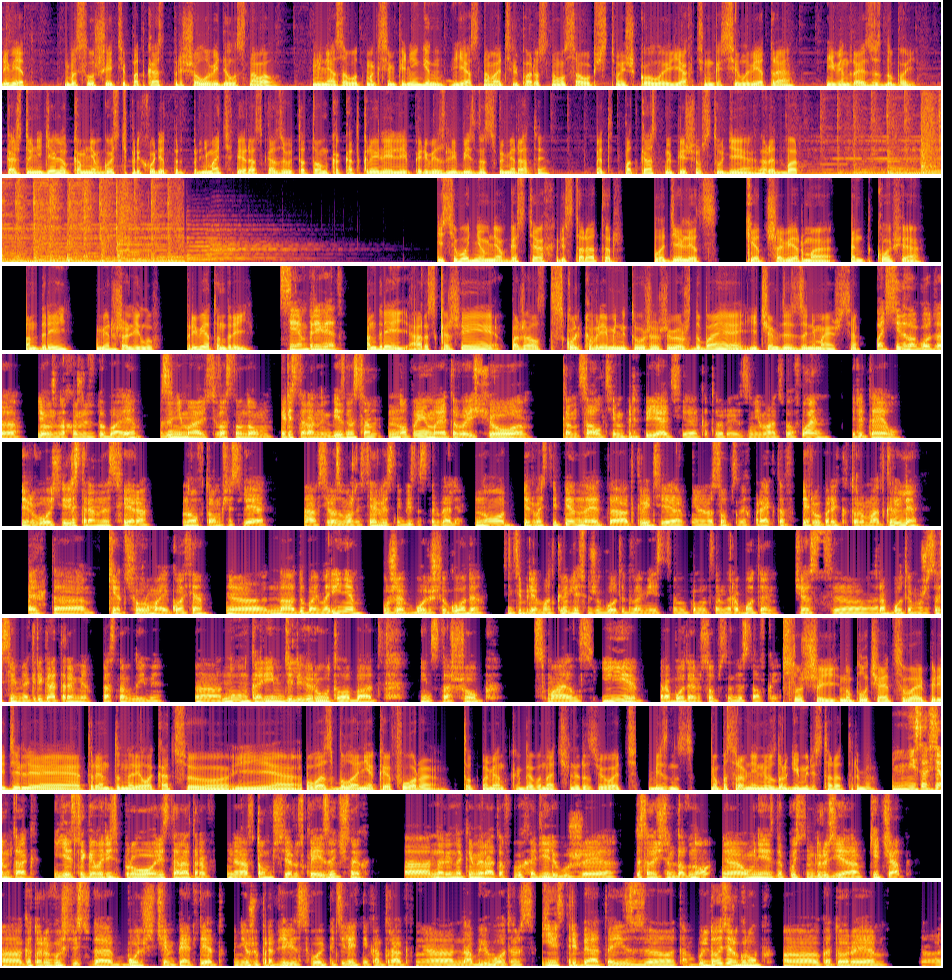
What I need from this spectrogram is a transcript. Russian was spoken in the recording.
Привет! Вы слушаете подкаст «Пришел, увидел, основал». Меня зовут Максим Пенигин, я основатель парусного сообщества и школы яхтинга «Сила ветра» и Виндрайз из Дубай. Каждую неделю ко мне в гости приходят предприниматели и рассказывают о том, как открыли или перевезли бизнес в Эмираты. Этот подкаст мы пишем в студии Red Bar. И сегодня у меня в гостях ресторатор, владелец Кет Шаверма энд Кофе Андрей Миржалилов. Привет, Андрей. Всем привет. Андрей, а расскажи, пожалуйста, сколько времени ты уже живешь в Дубае и чем здесь занимаешься? Почти два года я уже нахожусь в Дубае. Занимаюсь в основном ресторанным бизнесом, но помимо этого еще консалтинг предприятия, которые занимаются офлайн, ритейл, в первую очередь ресторанная сфера, но в том числе а, всевозможный сервисный бизнес и так далее. Но первостепенно это открытие э, собственных проектов. Первый проект, который мы открыли, это кет шаурма и кофе э, на Дубай-Марине. Уже больше года. В сентябре мы открылись, уже год и два месяца мы полноценно работаем. Сейчас э, работаем уже со всеми агрегаторами основными. Э, Нун, Карим, Деливеру, Талабат, Инсташоп, Smiles и работаем с собственной доставкой. Слушай, ну получается, вы опередили тренды на релокацию, и у вас была некая фора в тот момент, когда вы начали развивать бизнес, ну, по сравнению с другими рестораторами. Не совсем так. Если говорить про рестораторов, э, в том числе русскоязычных, э, на рынок Эмиратов выходили уже достаточно давно. Э, у меня есть, допустим, друзья Кетчап, которые вышли сюда больше, чем 5 лет. Они уже продлили свой пятилетний контракт э, на Blue Waters. Есть ребята из э, там, Bulldozer Group, э, которые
